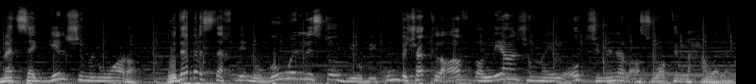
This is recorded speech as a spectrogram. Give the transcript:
ما تسجلش من ورا. وده بستخدمه جوه الاستوديو بيكون بشكل أفضل ليه عشان ما يلقطش من الأصوات اللي حواليا.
